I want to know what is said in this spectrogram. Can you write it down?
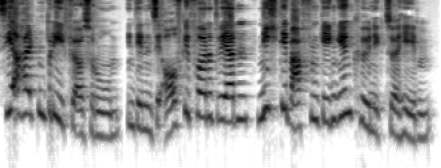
Sie erhalten Briefe aus Rom, in denen sie aufgefordert werden, nicht die Waffen gegen ihren König zu erheben.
